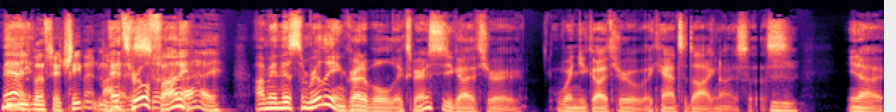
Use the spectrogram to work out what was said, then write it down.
Man, me going through treatment. Man, it's It real so- funny. aye. I mean, there's some really incredible experiences you go through when you go through a cancer diagnosis. Mhm. You know,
